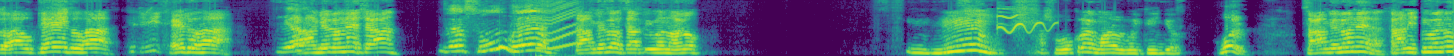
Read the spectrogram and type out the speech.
દોહા ઉઠે દોહા. એ દોહા. મેલો ને લે શું હે? મેલો ચા પીવાનો હાલો હમ. છોકરો મારો લોહી થઈ ગયો. બોલ. મેલો ને? નહીં પીવાનો?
